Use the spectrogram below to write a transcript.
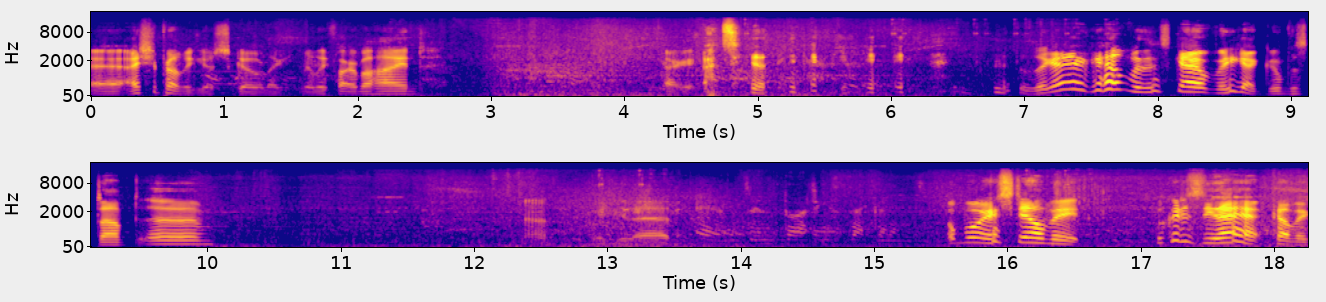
Uh, I should probably just go like really far behind. Alright. I was like, I can help with this guy, but he got Goomba stomped. Um. No, we do that. Oh boy, a stalemate! Who could have seen that coming?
